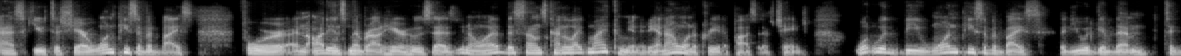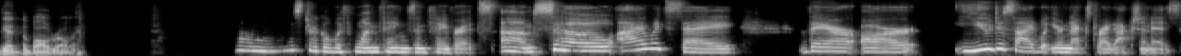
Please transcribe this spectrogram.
ask you to share one piece of advice for an audience member out here who says, you know what, this sounds kind of like my community and I want to create a positive change. What would be one piece of advice that you would give them to get the ball rolling? Oh, I struggle with one things and favorites. Um, so I would say there are, you decide what your next right action is.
